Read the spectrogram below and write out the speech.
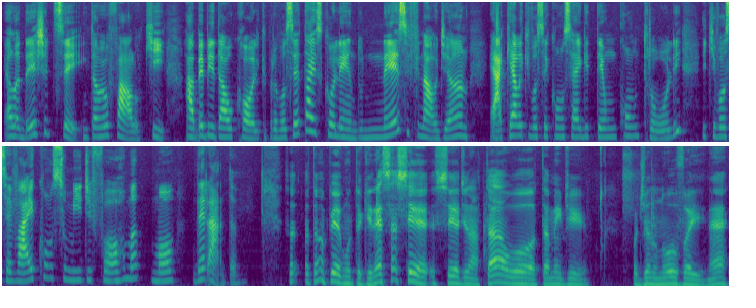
ela deixa de ser. Então eu falo que a bebida alcoólica para você estar tá escolhendo nesse final de ano é aquela que você consegue ter um controle e que você vai consumir de forma moderada. Eu tenho uma pergunta aqui. Nessa ceia, ceia de Natal ou também de, ou de Ano Novo aí, né?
